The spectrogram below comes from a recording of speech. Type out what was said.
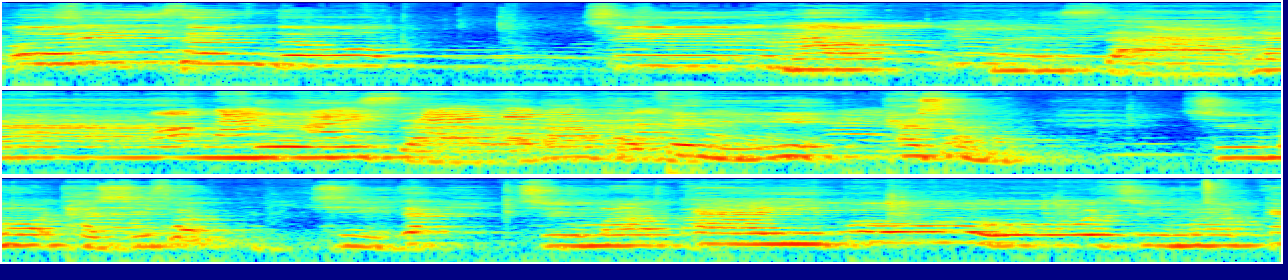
오른손도 주먹. 눈사람 눈사람. 달팽이 다시 한번. 주먹 다시 손. 시작. 주먹 가위보 주먹 가위보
